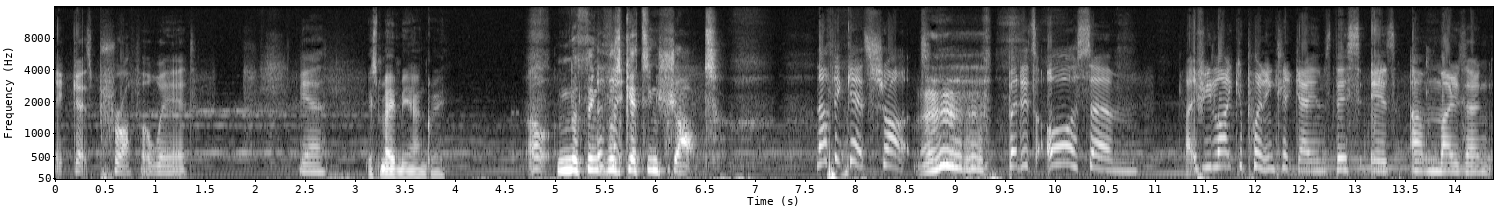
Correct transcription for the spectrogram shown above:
it gets proper weird. Yeah. It's made me angry. Oh, Nothing was thi- getting shot. nothing gets shot. But it's awesome. Like if you like your point and click games, this is amazing.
